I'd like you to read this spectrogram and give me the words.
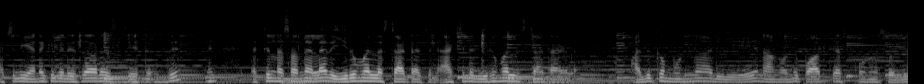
ஆக்சுவலி எனக்கு இந்த டிஸார்டர் ஸ்டேட் வந்து ஆக்சுவலி நான் சொன்னேன்ல அது இருமலில் ஸ்டார்ட் ஆச்சு ஆக்சுவலி அது இருமலில் ஸ்டார்ட் ஆகலை. அதுக்கு முன்னாடியே நாங்கள் வந்து பாட்காஸ்ட் போகணும்னு சொல்லி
